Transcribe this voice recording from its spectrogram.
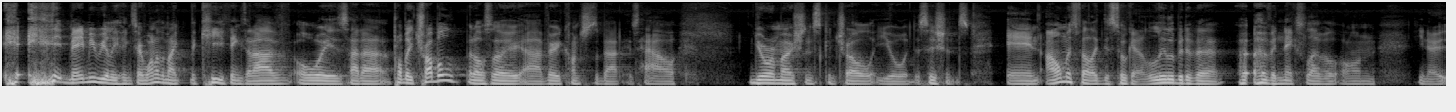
it, it made me really think. So one of the the key things that I've always had a probably trouble, but also uh, very conscious about is how your emotions control your decisions. And I almost felt like this took it a little bit of a of a next level on you know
